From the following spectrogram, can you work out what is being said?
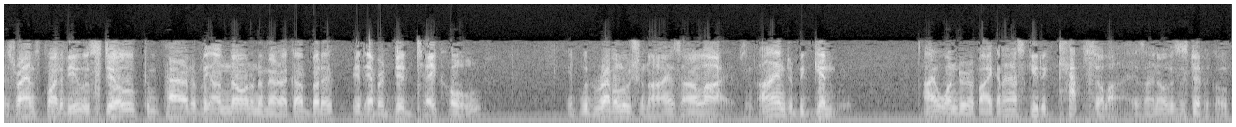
Miss Rand's point of view is still comparatively unknown in America, but if it ever did take hold, it would revolutionize our lives. And Ayn, to begin with, I wonder if I can ask you to capsulize. I know this is difficult.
